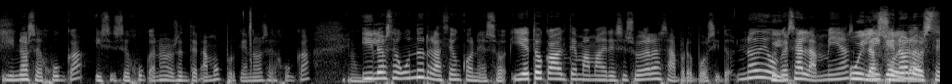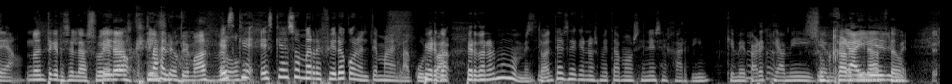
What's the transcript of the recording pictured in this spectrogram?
y no se juzga, y si se juzga no nos enteramos porque no se juzga. Y lo segundo en relación con eso, y he tocado el tema madres y suegras a propósito. No digo Uy. que sean las mías, Uy, ni que no lo sean. No entres en las suegras, Pero, que es claro, un temazo. es que, es que a eso me refiero con el tema de la culpa. Perdo- perdonadme un momento, Sí. antes de que nos metamos en ese jardín, que me parece a mí Es un jardinazo. me- Eso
